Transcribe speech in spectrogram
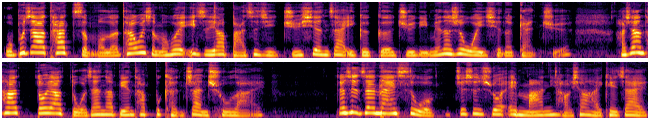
我不知道她怎么了，她为什么会一直要把自己局限在一个格局里面？那是我以前的感觉，好像她都要躲在那边，她不肯站出来。但是在那一次，我就是说，哎妈，你好像还可以再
